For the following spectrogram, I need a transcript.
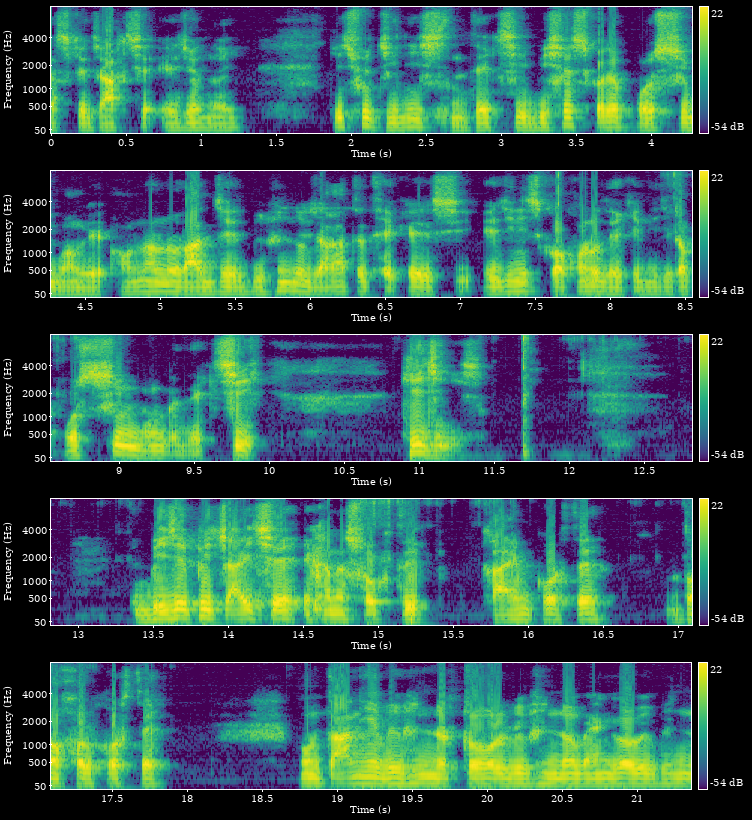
আজকে জাগছে এই জন্যই কিছু জিনিস দেখছি, বিশেষ করে পশ্চিমবঙ্গে, অন্যান্য রাজ্যের বিভিন্ন জায়গাতে থেকে এসেছি। এই জিনিস কখনো দেখিনি, যেটা পশ্চিমবঙ্গে দেখছি। কি জিনিস? বিজেপি চাইছে এখানে শক্তি কায়েম করতে, দখল করতে, এবং তা নিয়ে বিভিন্ন ট্রোল, বিভিন্ন ব্যঙ্গ, বিভিন্ন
